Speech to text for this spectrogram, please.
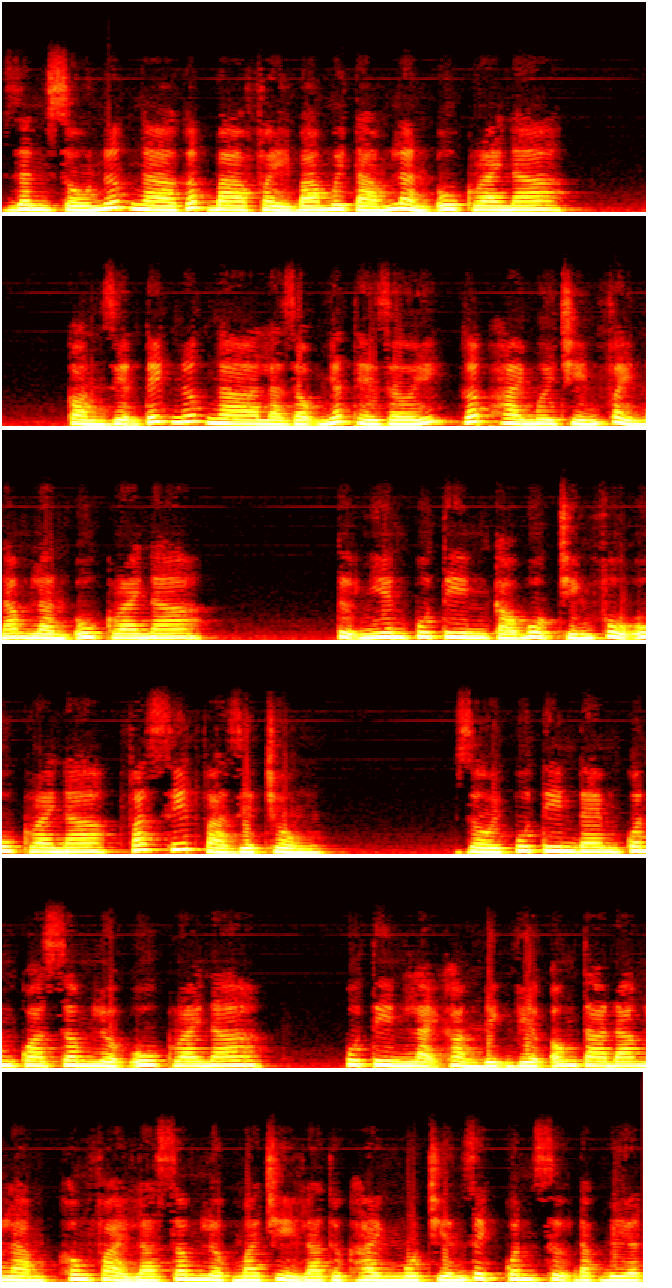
Dân số nước Nga gấp 3,38 lần Ukraine. Còn diện tích nước Nga là rộng nhất thế giới, gấp 29,5 lần Ukraine. Tự nhiên Putin cáo buộc chính phủ Ukraine phát xít và diệt chủng. Rồi Putin đem quân qua xâm lược Ukraine. Putin lại khẳng định việc ông ta đang làm không phải là xâm lược mà chỉ là thực hành một chiến dịch quân sự đặc biệt.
